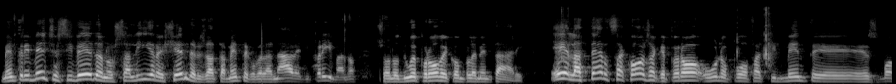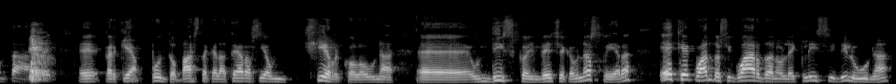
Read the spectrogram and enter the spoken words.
mentre invece si vedono salire e scendere esattamente come la nave di prima, no? sono due prove complementari. E la terza cosa che però uno può facilmente smontare, eh, perché appunto basta che la Terra sia un circolo, una, eh, un disco invece che una sfera, è che quando si guardano le eclissi di luna,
